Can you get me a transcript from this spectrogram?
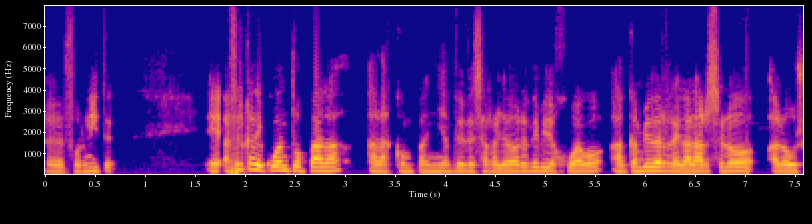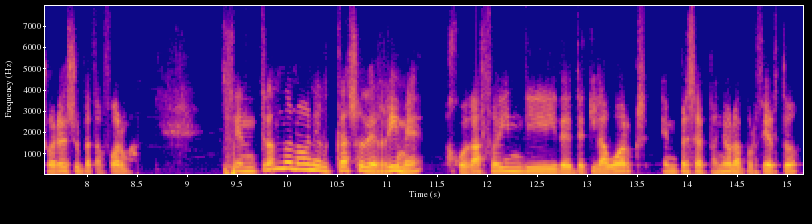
eh, Fornite, eh, acerca de cuánto paga a las compañías de desarrolladores de videojuegos a cambio de regalárselo a los usuarios de su plataforma. Centrándonos en el caso de Rime, juegazo indie de Tequila Works, empresa española, por cierto,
